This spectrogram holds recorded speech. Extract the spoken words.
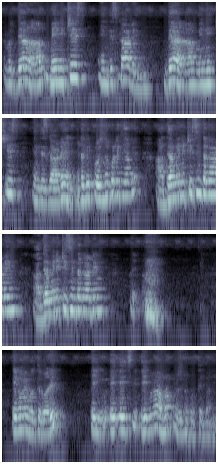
তারপর there are many trees in this garden there are many trees in this garden এটাকে প্রশ্ন করলে কি হবে? Are there many trees in the garden are there many trees in the garden এইভাবে বলতে পারি। এই, এই- এই, এইভাবে আমরা প্রশ্ন করতে পারি।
